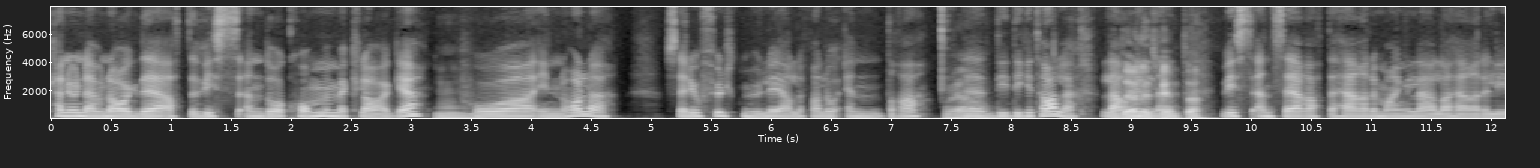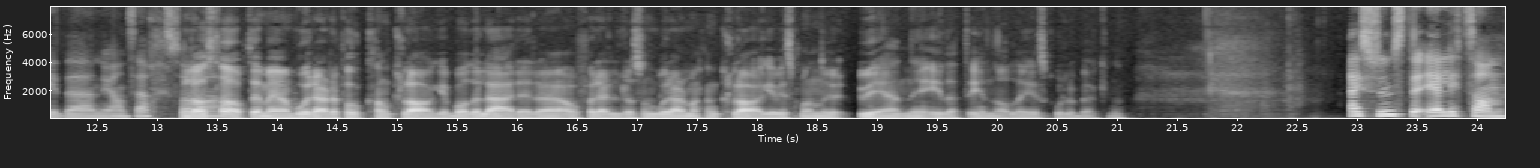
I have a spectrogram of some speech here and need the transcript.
kan jo nevne òg det at hvis en da kommer med klage mm. på innholdet, så er det jo fullt mulig i alle fall å endre Ja. eh, de digitale læremidlene. fint, ja. Hvis en ser at her er det mangler, eller her er det lite nyansert. Så La oss ta opp det med hvor er det folk kan klage, både lærere og foreldre og sånn. Hvor er det man kan klage hvis man er uenig i dette innholdet i skolebøkene? Jeg syns det er litt sånn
